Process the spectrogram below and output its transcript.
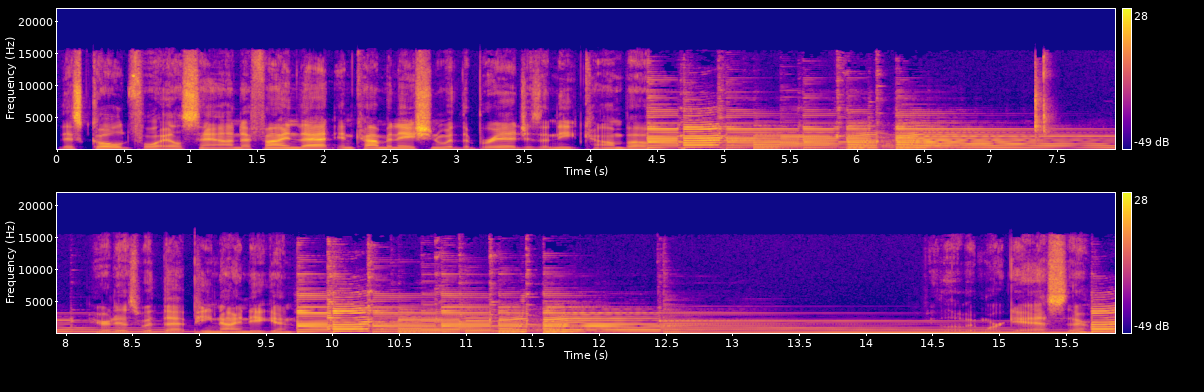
this gold foil sound. I find that in combination with the bridge is a neat combo. Here it is with that P90 again. Gas there.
